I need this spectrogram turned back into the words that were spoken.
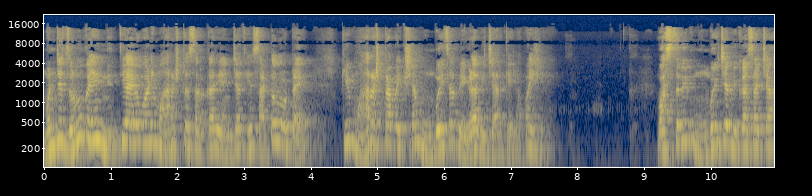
म्हणजे जणू काही नीती आयोग आणि महाराष्ट्र सरकार यांच्यात हे साटलोट आहे की महाराष्ट्रापेक्षा मुंबईचा वेगळा विचार केला पाहिजे. वास्तविक मुंबईच्या विकासाच्या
